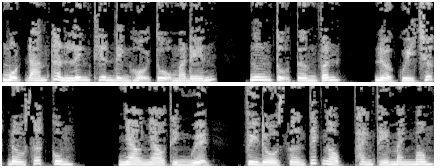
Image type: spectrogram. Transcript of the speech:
Một đám thần linh thiên đình hội tụ mà đến ngưng tụ tường vân nửa quỳ trước đâu xuất cung nhao nhao thỉnh nguyện vì đồ sơn tích ngọc thanh thế manh mông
